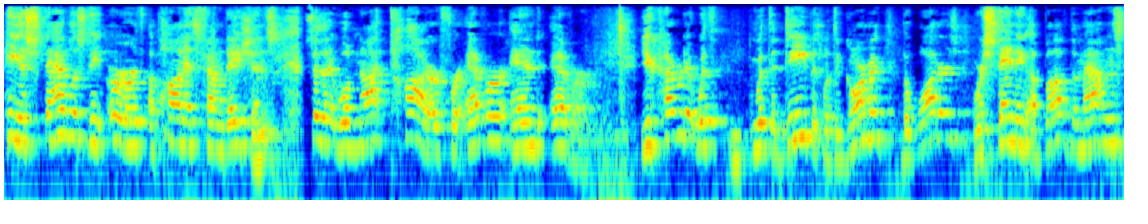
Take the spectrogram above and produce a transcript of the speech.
He established the earth upon its foundations so that it will not totter forever and ever. You covered it with, with the deep as with the garment. The waters were standing above the mountains.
